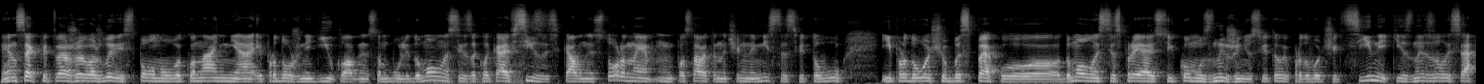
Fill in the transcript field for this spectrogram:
Генсек підтверджує важливість повного виконання і продовження дій укладених в Стамбулі домовленості. Закликає всі зацікавлені сторони поставити на чільне місце світову і продовольчу безпеку. Домовленості сприяють стійкому зниженню світових продовольчих цін, які знизилися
